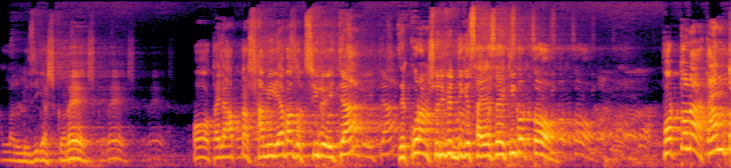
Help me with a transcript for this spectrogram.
আল্লাহ জিজ্ঞাসা করে ও, তাইলে আপনার স্বামীর আবাদত ছিল এটা যে কোরআন শরীফের দিকে চাই আছে, কি করতো? পড়তো না, কান্ত?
